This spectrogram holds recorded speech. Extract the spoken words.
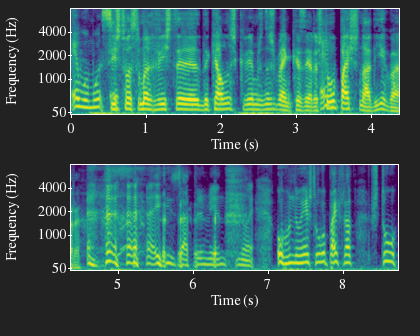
É o amor. Se isto fosse uma revista daquelas que vemos nas bancas, era estou é. apaixonado, e agora? Exatamente, não é? Ou não é estou apaixonado, estou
